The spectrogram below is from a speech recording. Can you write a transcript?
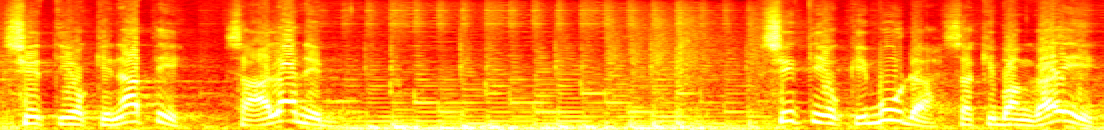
sityo Kinati sa Alanib, sityo Kibuda sa Kibangay,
